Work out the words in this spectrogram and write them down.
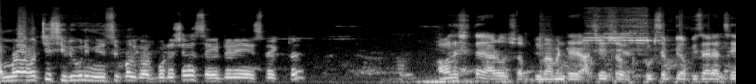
আমরা হচ্ছে শিলিগুড়ি মিউনিসিপ্যাল কর্পোরেশনের সেক্রেটারি ইন্সপেক্টর আমাদের সাথে আরও সব ডিপার্টমেন্টের আছে সব ফুড সেফটি অফিসার আছে।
